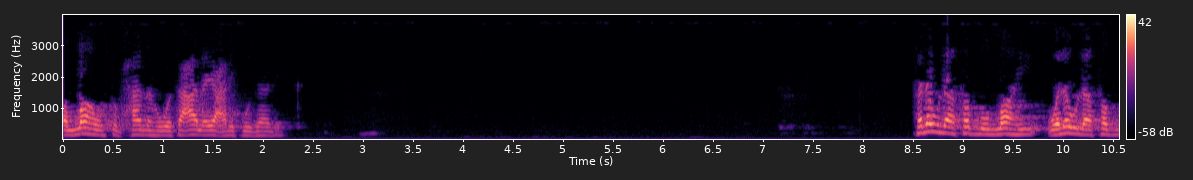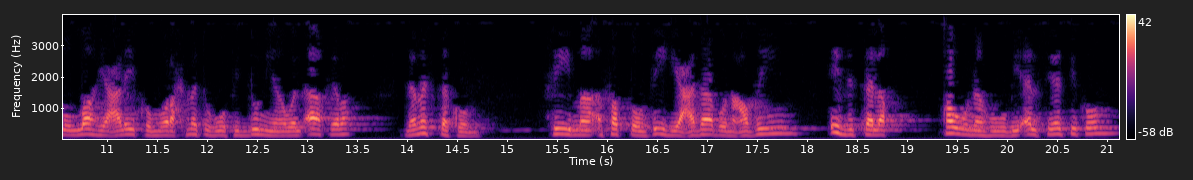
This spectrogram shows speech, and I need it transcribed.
الله سبحانه وتعالى يعرف ذلك. فلولا فضل الله ولولا فضل الله عليكم ورحمته في الدنيا والآخرة لمسكم فيما أفضتم فيه عذاب عظيم إذ تلقونه بألسنتكم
